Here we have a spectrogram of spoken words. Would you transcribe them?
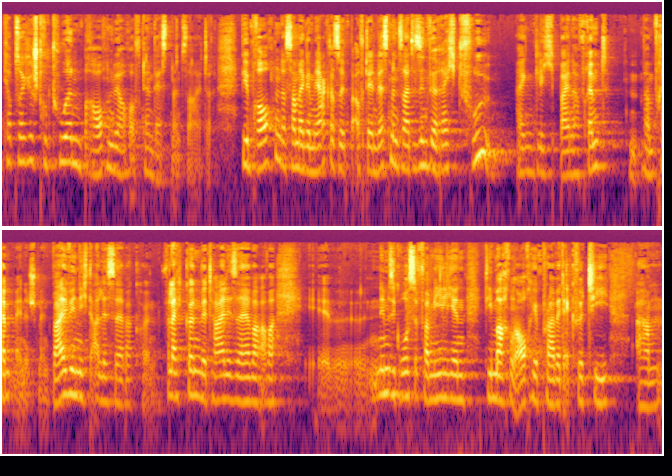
ich glaube, solche Strukturen brauchen wir auch auf der Investmentseite. Wir brauchen, das haben wir gemerkt, also auf der Investmentseite sind wir recht früh eigentlich bei einer Fremd, beim Fremdmanagement, weil wir nicht alles selber können. Vielleicht können wir Teile selber, aber äh, nehmen Sie große Familien, die machen auch ihr Private Equity ähm,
